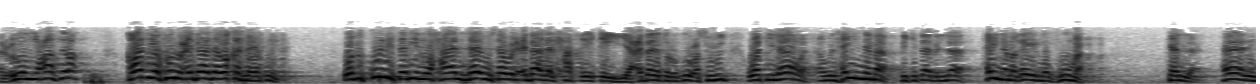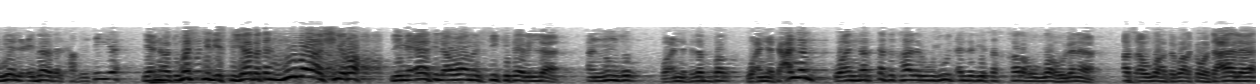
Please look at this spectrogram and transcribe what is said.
العلوم المعاصرة قد يكون عبادة وقد لا يكون. وبكل سبيل وحال لا يساوي العبادة الحقيقية عبادة الركوع والسجود وتلاوة أو الهينمة في كتاب الله هينمة غير مفهومة. كلا. هذه هي العبادة الحقيقية لأنها تمثل استجابة مباشرة لمئات الأوامر في كتاب الله. أن ننظر وأن نتدبر وأن نتعلم وأن نرتفق هذا الوجود الذي سخره الله لنا. أسأل الله تبارك وتعالى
